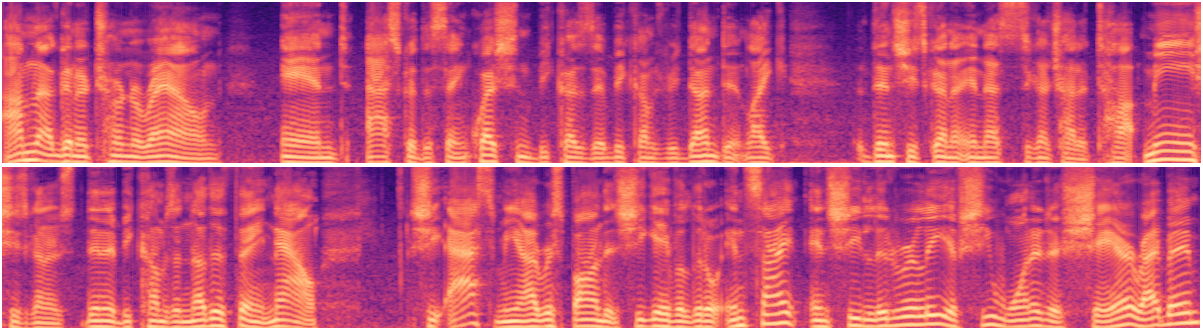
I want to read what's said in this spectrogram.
I'm not going to turn around and ask her the same question because it becomes redundant. Like then she's going to in essence going to try to top me. She's going to then it becomes another thing. Now she asked me i responded. She gave a little insight and she literally if she wanted to share right babe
